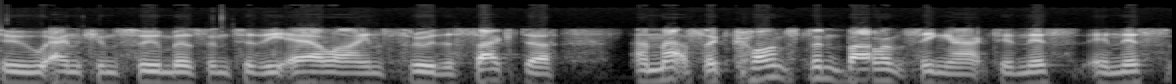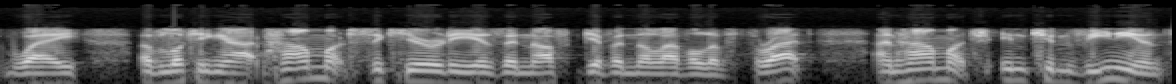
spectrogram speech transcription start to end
to end consumers and to the airlines through the sector. And that's a constant balancing act in this in this way of looking at how much security is enough given the level of threat and how much inconvenience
